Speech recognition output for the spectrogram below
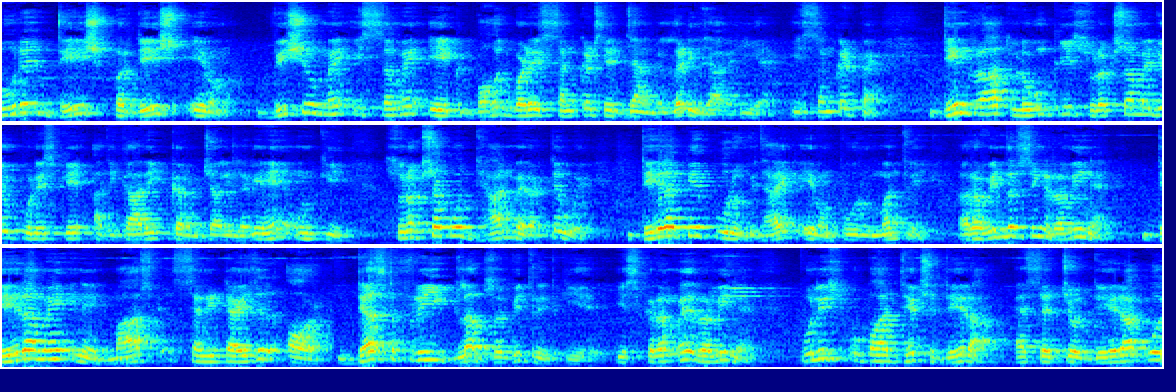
पूरे देश, प्रदेश एवं विश्व में इस समय एक बहुत बड़े संकट से जंग लड़ी जा रही है। इस संकट में दिन रात लोगों की सुरक्षा में जो पुलिस के अधिकारी, कर्मचारी लगे हैं, उनकी सुरक्षा को ध्यान में रखते हुए देहरा के पूर्व विधायक एवं पूर्व मंत्री रविंद्र सिंह रवि ने देहरा में इन्हें मास्क, सैनिटाइजर और डस्ट फ्री ग्लव्स वितरित किए। इस क्रम में रवि ने पुलिस उपाध्यक्ष देहरा एसएचओ देहरा को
